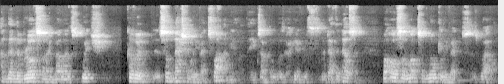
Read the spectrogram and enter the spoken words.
and then the broadside ballads, which covered some national events, like, I mean, the example was gave was the death of Nelson, but also lots of local events as well.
